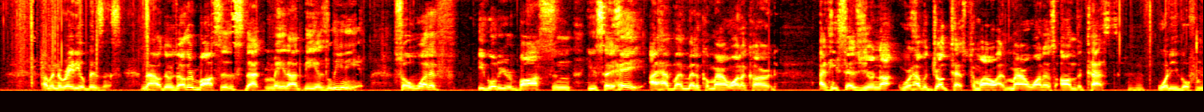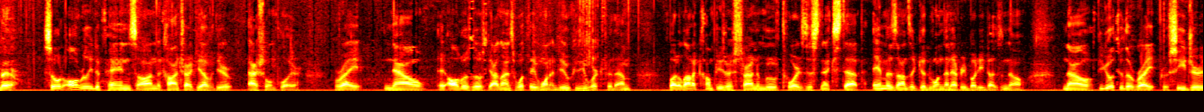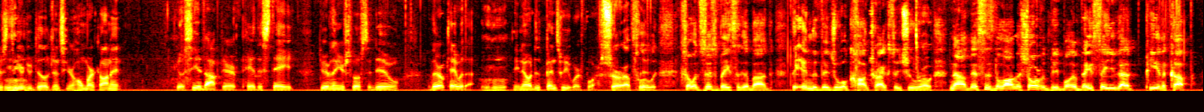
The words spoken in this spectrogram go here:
I'm in the radio business. Now, there's other bosses that may not be as lenient. So, what if you go to your boss and you say, "Hey, I have my medical marijuana card," and he says, "You're not. We'll have a drug test tomorrow, and marijuana's on the test." Where do you go from there? So it all really depends on the contract you have with your actual employer, right? Now, it all goes to those guidelines, what they want to do because you work for them. But a lot of companies are starting to move towards this next step. Amazon's a good one that everybody does know. Now, if you go through the right procedures, do your mm-hmm. due diligence and your homework on it, go see a doctor, pay the state, do everything you're supposed to do, they're okay with that. Mm-hmm. You know, it depends who you work for. Sure, absolutely. So it's just basically about the individual contracts that you wrote. Now, this is the long and short of it, people. If they say you got to pee in a cup,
